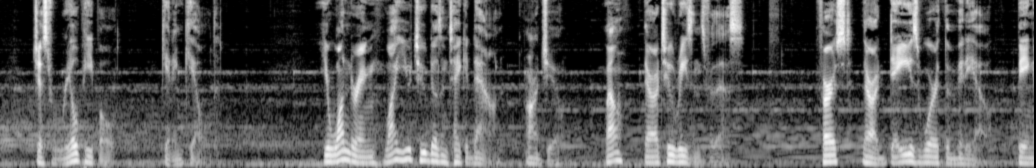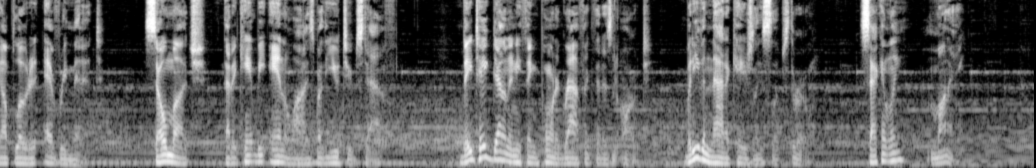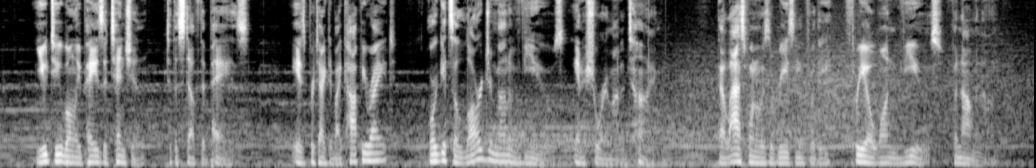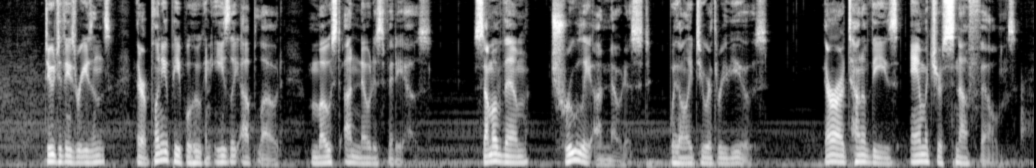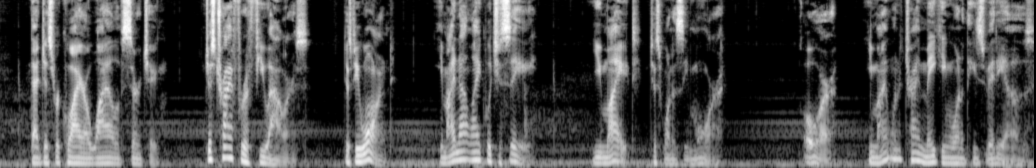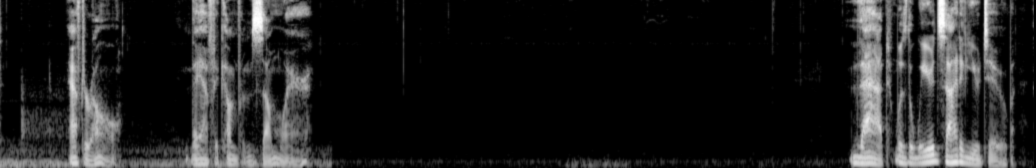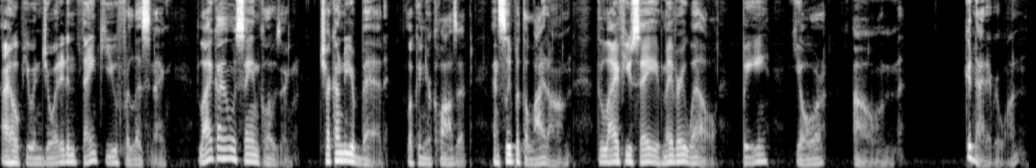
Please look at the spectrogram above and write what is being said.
just real people getting killed. You're wondering why YouTube doesn't take it down, aren't you? Well, there are two reasons for this. First, there are days worth of video being uploaded every minute. So much that it can't be analyzed by the YouTube staff. They take down anything pornographic that isn't art, but even that occasionally slips through. Secondly, money. YouTube only pays attention to the stuff that pays, is protected by copyright, or gets a large amount of views in a short amount of time. That last one was the reason for the 301 views phenomenon. Due to these reasons, there are plenty of people who can easily upload most unnoticed videos. Some of them truly unnoticed, with only two or three views. There are a ton of these amateur snuff films that just require a while of searching. Just try for a few hours. Just be warned, you might not like what you see. You might just want to see more. Or you might want to try making one of these videos. After all, they have to come from somewhere. That was the weird side of YouTube. I hope you enjoyed it and thank you for listening. Like I always say in closing, check under your bed, look in your closet, and sleep with the light on. The life you save may very well be your own. Good night, everyone.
